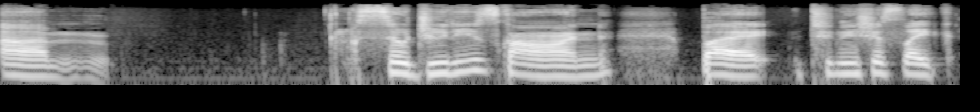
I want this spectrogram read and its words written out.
um, so Judy's gone, but Tanisha's like,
